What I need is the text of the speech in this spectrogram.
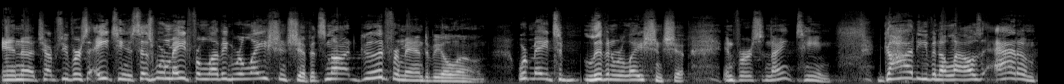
in uh, chapter 2, verse 18, it says we're made for loving relationship. It's not good for man to be alone. We're made to live in relationship. In verse 19, God even allows Adam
